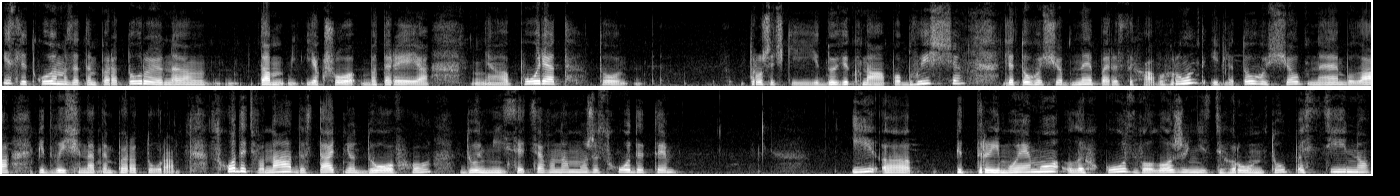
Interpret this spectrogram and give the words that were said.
і слідкуємо за температурою. Там, якщо батарея поряд, то трошечки її до вікна поближче, для того, щоб не пересихав ґрунт і для того, щоб не була підвищена температура. Сходить вона достатньо довго, до місяця вона може сходити. І е, підтримуємо легку зволоженість ґрунту постійно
